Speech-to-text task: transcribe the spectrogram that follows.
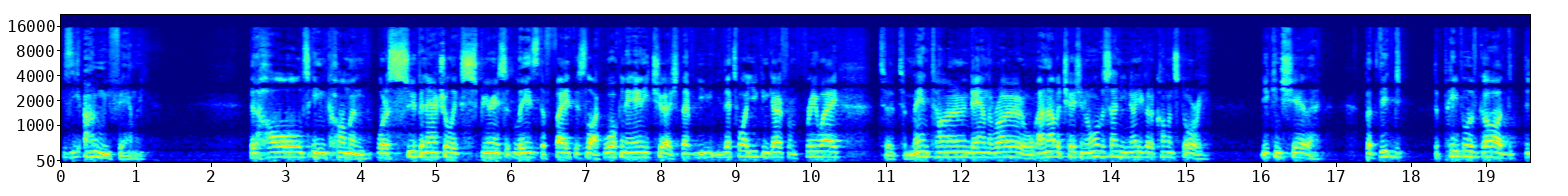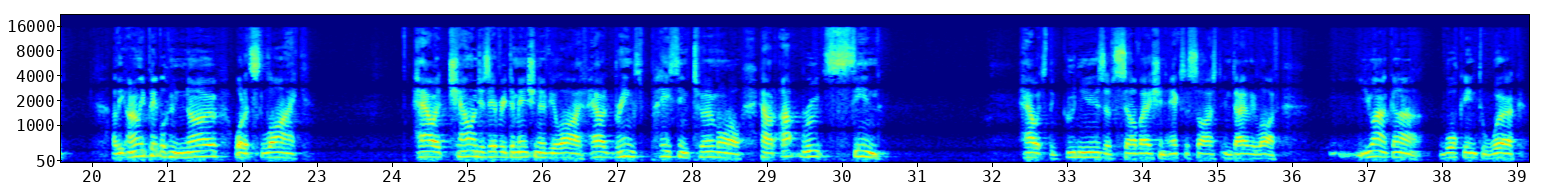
is the only family that holds in common what a supernatural experience that leads to faith is like. Walking to any church, you, that's why you can go from Freeway to, to Mentone down the road or another church, and all of a sudden you know you've got a common story. You can share that. But the, the people of God the, the, are the only people who know what it's like, how it challenges every dimension of your life, how it brings peace in turmoil, how it uproots sin how it's the good news of salvation exercised in daily life. You aren't going to walk into work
